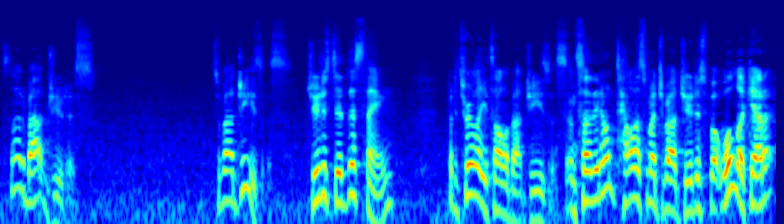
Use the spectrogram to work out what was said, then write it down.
it's not about Judas, it's about Jesus. Judas did this thing, but it's really it's all about Jesus. And so they don't tell us much about Judas, but we'll look at it.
